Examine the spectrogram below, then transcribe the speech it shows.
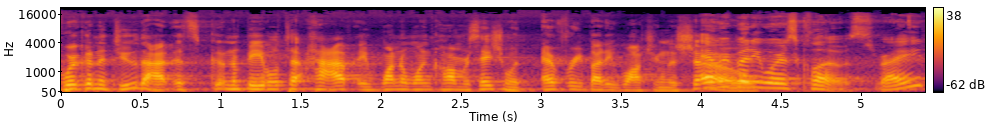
we're going to do that, it's going to be able to have a one-on-one conversation with everybody watching the show. Everybody wears clothes, right?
